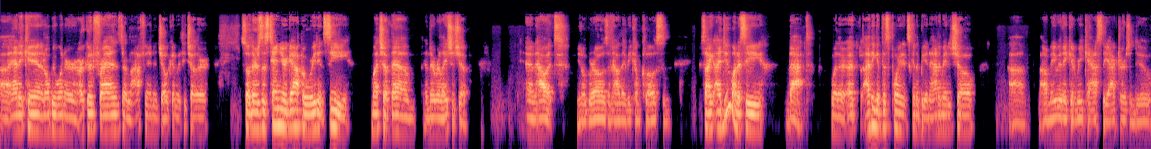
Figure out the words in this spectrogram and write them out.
uh, Anakin and Obi Wan are, are good friends. They're laughing and joking with each other. So there's this 10 year gap where we didn't see much of them and their relationship and how it you know grows and how they become close. And so I, I do want to see that. Whether I, I think at this point it's going to be an animated show. Uh, maybe they could recast the actors and do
